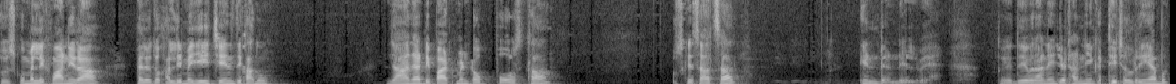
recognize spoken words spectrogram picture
तो इसको मैं लिखवा नहीं रहा। पहले तो खाली मैं यही चेंज दिखा दूँ। जहाँ जहाँ डिपार्टमेंट ऑफ़ पोस्ट था, उसके साथ साथ इंडियन रेलवे तो ये देवरानी, जेठानी इकट्ठी चल रही हैं अब।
